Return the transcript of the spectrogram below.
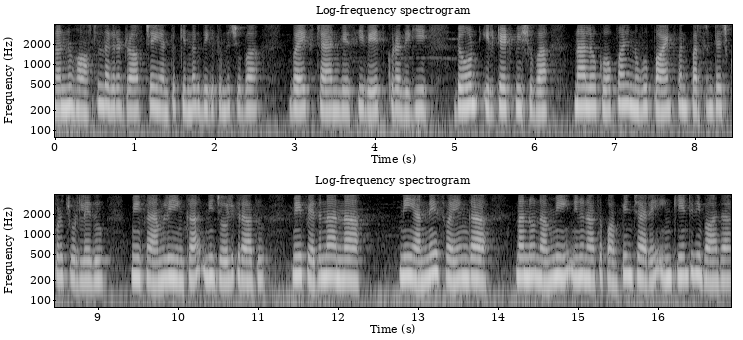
నన్ను హాస్టల్ దగ్గర డ్రాప్ చేయి అంటూ కిందకు దిగుతుంది శుభ. బైక్ స్టాండ్ వేసి వేద్ కూడా దిగి డోంట్ ఇరిటేట్ మీ శుభ. నాలో కోపాన్ని నువ్వు పాయింట్ వన్ పర్సెంటేజ్ కూడా చూడలేదు. మీ ఫ్యామిలీ ఇంకా నీ జోలికి రాదు. మీ పెదనాన్న నీ అన్నే స్వయంగా నన్ను నమ్మి నిన్ను నాతో పంపించారే. ఇంకేంటి నీ బాధ?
